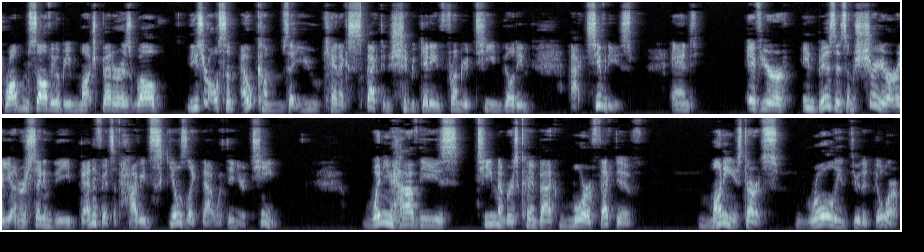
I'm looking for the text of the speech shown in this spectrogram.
problem solving will be much better as well these are all some outcomes that you can expect and should be getting from your team building activities. And if you're in business, I'm sure you're already understanding the benefits of having skills like that within your team. When you have these team members coming back more effective, money starts rolling through the door.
